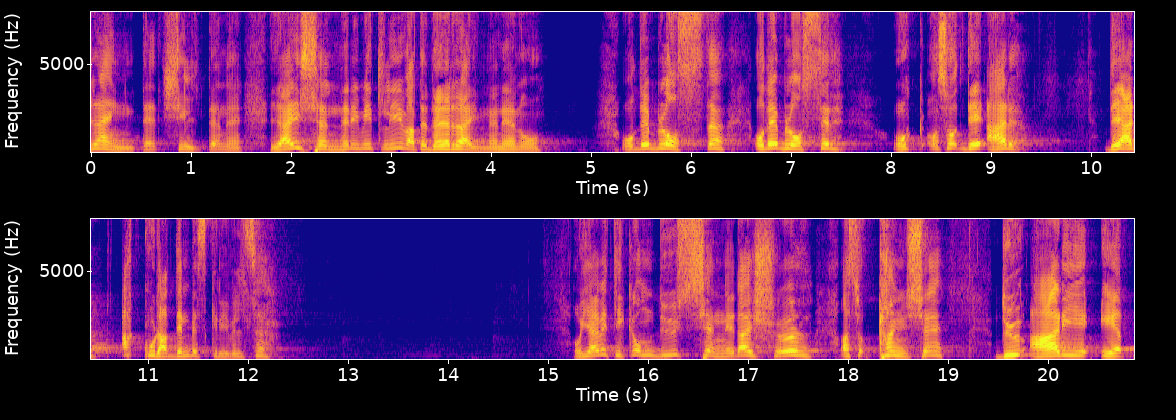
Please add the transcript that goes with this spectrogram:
regnet skiltet ned. Jeg kjenner i mitt liv at det regner ned nå. Og det blåste, og det blåser. Og, og så det er, det er akkurat den beskrivelse. Og jeg vet ikke om du kjenner deg sjøl altså, Kanskje du er i et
